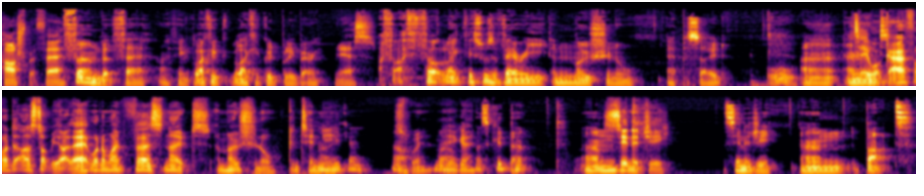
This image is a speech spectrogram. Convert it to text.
Harsh but fair. firm but fair, I think, like a like a good blueberry. Yes. I, f- I felt like this was a very emotional episode. Ooh. Uh, I tell you what, Gareth, I'll, I'll stop you right there. One of my first notes, emotional. Continue. There you go. Oh, well, There you go. That's good. That um, Synergy. synergy. Um, but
